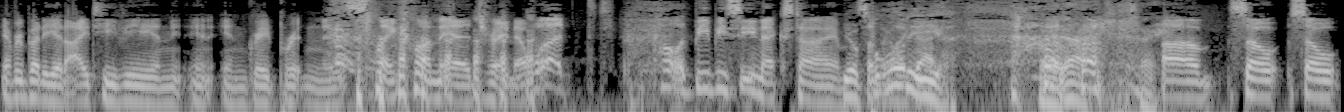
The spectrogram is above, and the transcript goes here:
everybody at ITV in, in, in Great Britain is like on the edge right now. What? Call it BBC next time. You're bloody. Like right, um, so so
